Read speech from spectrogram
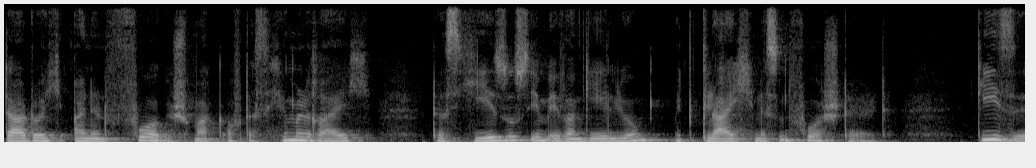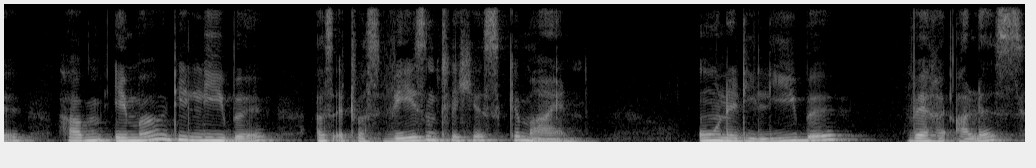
dadurch einen Vorgeschmack auf das Himmelreich, das Jesus im Evangelium mit Gleichnissen vorstellt. Diese haben immer die Liebe als etwas Wesentliches gemein. Ohne die Liebe wäre alles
